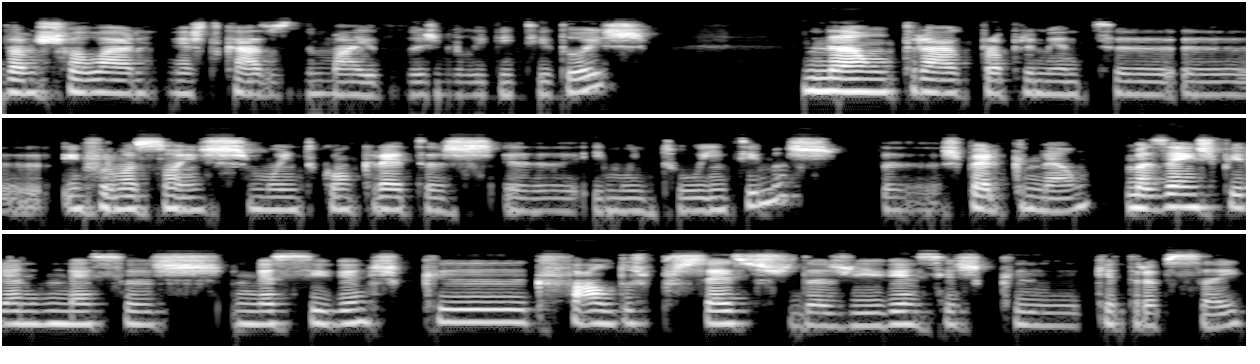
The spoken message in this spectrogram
vamos falar, neste caso, de maio de 2022. Não trago propriamente informações muito concretas e muito íntimas, Uh, espero que não, mas é inspirando-me nesses eventos que, que falo dos processos, das vivências que, que atravessei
